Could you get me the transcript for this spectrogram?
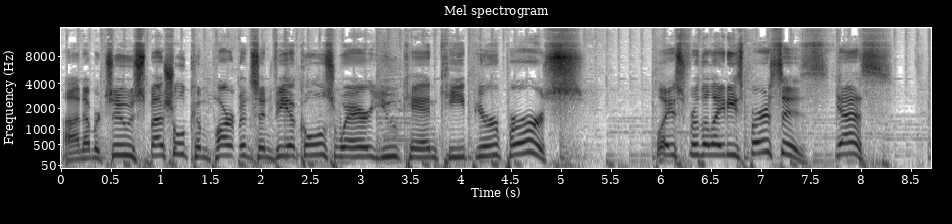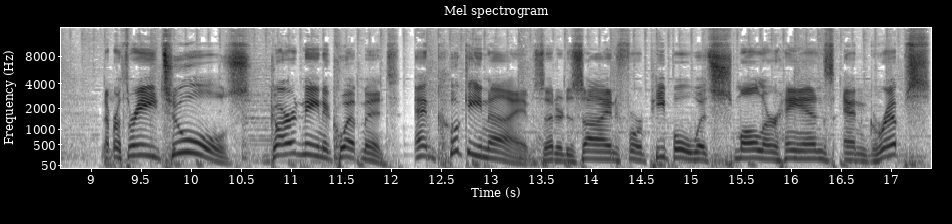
Uh, number two, special compartments in vehicles where you can keep your purse. Place for the ladies' purses. Yes. Number three, tools, gardening equipment, and cookie knives that are designed for people with smaller hands and grips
